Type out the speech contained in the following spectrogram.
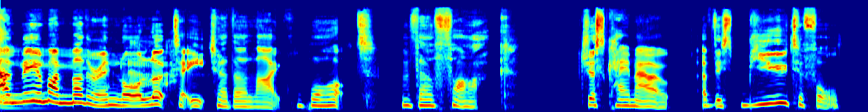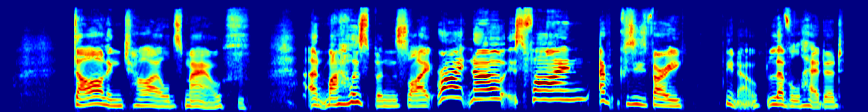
And me and my mother in law looked at each other like, what the fuck just came out of this beautiful, darling child's mouth? And my husband's like, right, no, it's fine. Because he's very, you know, level headed.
